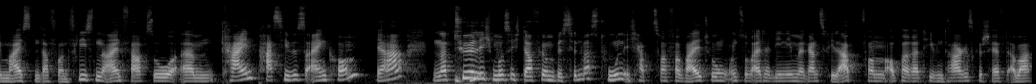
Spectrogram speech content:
Die meisten davon fließen einfach so. Ähm, kein passives Einkommen, ja. Natürlich mhm. muss ich dafür ein bisschen was tun. Ich habe zwar Verwaltung und so weiter, die nehmen mir ganz viel ab vom operativen Tagesgeschäft, aber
